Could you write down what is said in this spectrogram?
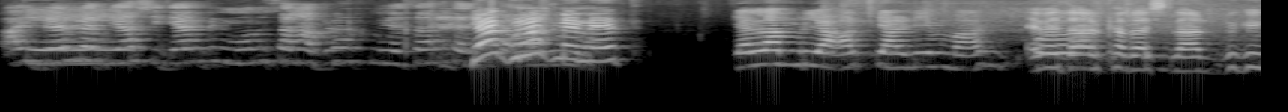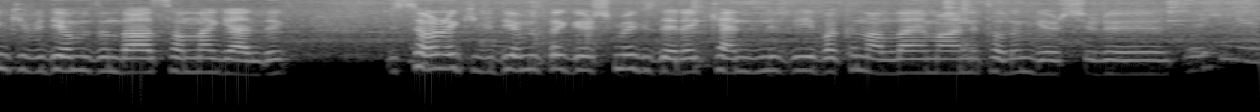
Ay devlet yaşı geldin mi onu sana bırakmıyor zaten. Ya bırak Mehmet. Gel lan buraya askerliğim var. Evet arkadaşlar bugünkü videomuzun daha sonuna geldik. Bir sonraki videomuzda görüşmek üzere. Kendinize iyi bakın. Allah'a emanet olun. Görüşürüz. Görüşürüz.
